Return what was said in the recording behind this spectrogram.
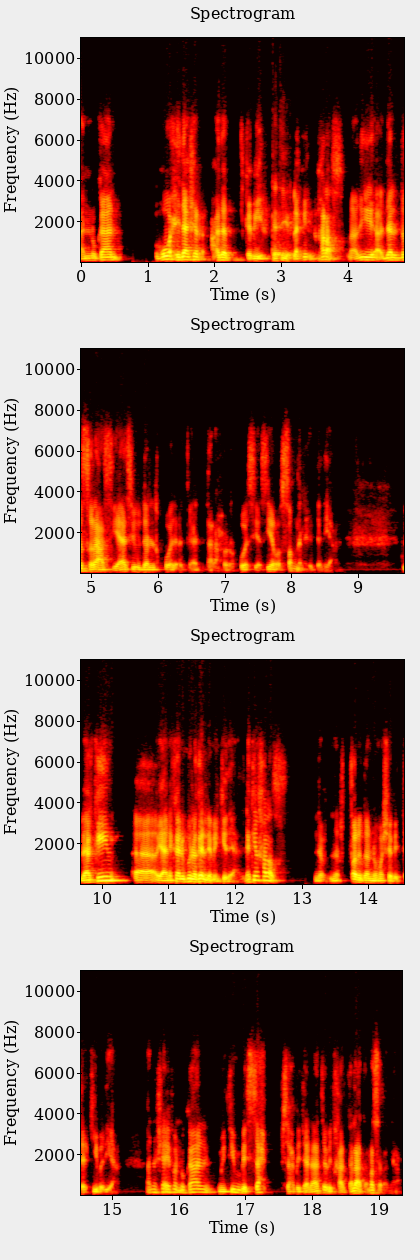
أنه كان هو 11 عدد كبير. كثير. لكن خلاص ما دي ده, ده الصراع السياسي وده تنحر القوى السياسية وصلنا الحته دي يعني. لكن آه يعني كان يكون أقل من كده يعني. لكن خلاص نفترض أنه مشى بالتركيبة دي يعني. أنا شايف أنه كان يتم بالسحب سحب ثلاثة وادخال ثلاثة مثلا يعني.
